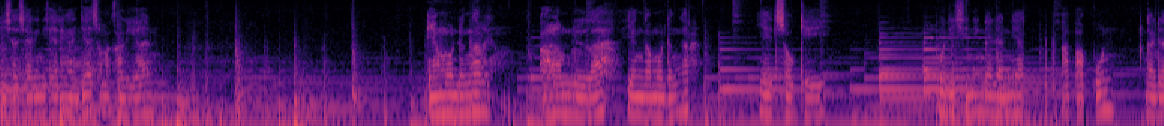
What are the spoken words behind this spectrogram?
bisa sharing-sharing aja sama kalian. Yang mau denger alhamdulillah yang nggak mau denger ya it's okay. Gue di sini nggak ada niat apa pun nggak ada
